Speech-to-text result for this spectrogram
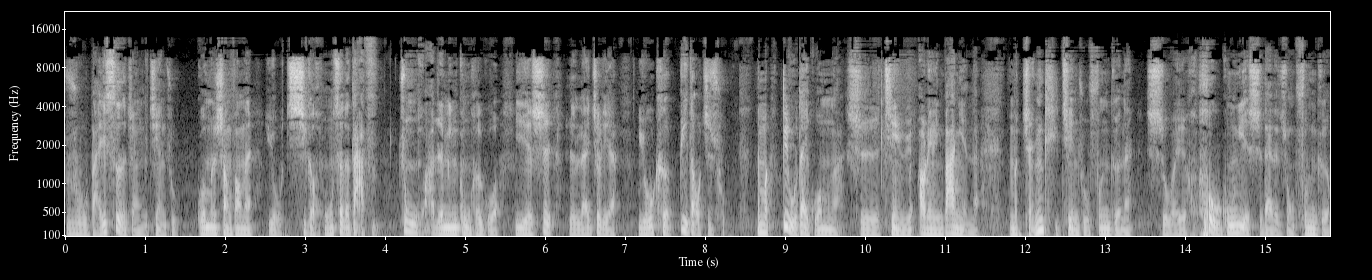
乳白色的这样一个建筑。国门上方呢有七个红色的大字。中华人民共和国也是来这里啊游客必到之处。那么第五代国门啊是建于二零零八年的，那么整体建筑风格呢是为后工业时代的这种风格。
